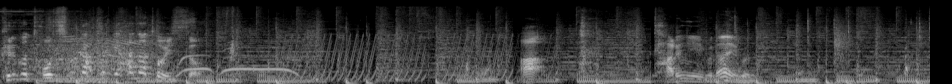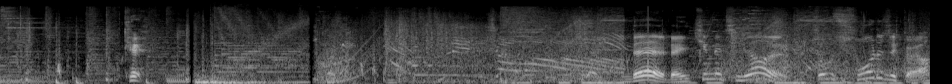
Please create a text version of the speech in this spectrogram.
그리고 더 심각한 게 하나 더 있어. 아 다른 일이구나 이건. 오케이. 근데 랭킹 매치면 좀 수월해질 거야.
